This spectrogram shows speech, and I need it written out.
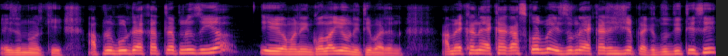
এই জন্য আর কি। আপনার গুড়টা একাত্রে আপনি ইয়া ইয়ে মানে গলাইও নিতে পারেন। আমি এখানে একা কাজ করব এই জন্য একার হিসেবটা কিন্তু দিতেছি।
